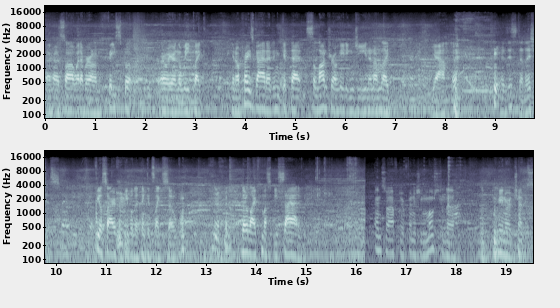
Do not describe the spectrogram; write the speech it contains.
I saw whatever on Facebook earlier in the week, like, you know, praise God I didn't get that cilantro hating gene, and I'm like, yeah, it's delicious. I feel sorry for people that think it's like soap. Their life must be sad. And so after finishing most of the container of chips,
